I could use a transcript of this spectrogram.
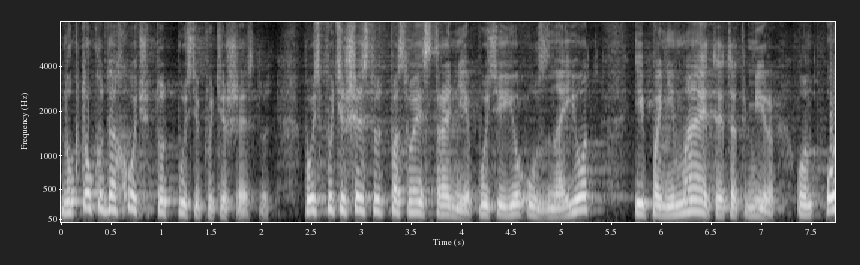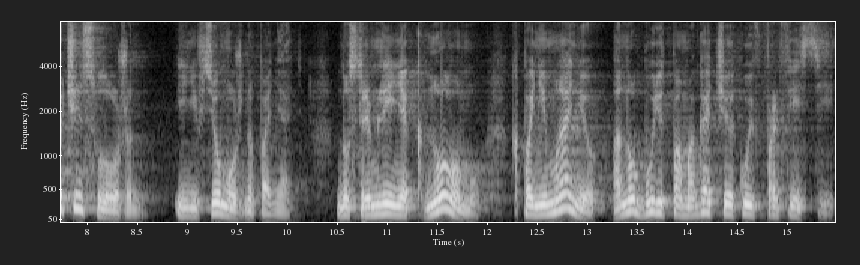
Но кто куда хочет, тот пусть и путешествует. Пусть путешествует по своей стране, пусть ее узнает и понимает этот мир. Он очень сложен, и не все можно понять. Но стремление к новому, к пониманию, оно будет помогать человеку и в профессии.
